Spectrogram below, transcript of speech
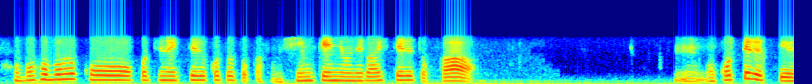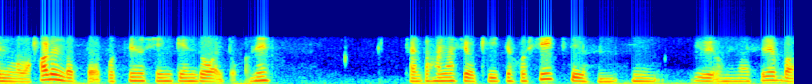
ほぼほぼこう、こっちの言ってることとか、その真剣にお願いしてるとか、うん、怒ってるっていうのがわかるんだったら、こっちの真剣度合いとかね、ちゃんと話を聞いてほしいっていうふうにいうお願いすれば、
